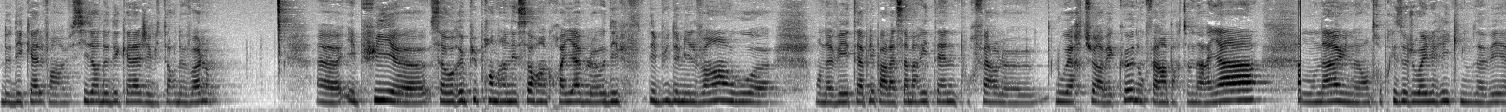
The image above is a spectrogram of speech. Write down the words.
de enfin 6 heures de décalage et 8 heures de vol. Euh, et puis, euh, ça aurait pu prendre un essor incroyable au début 2020 où on avait été appelé par la Samaritaine pour faire l'ouverture avec eux, donc faire un partenariat. On a une entreprise de joaillerie qui nous avait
